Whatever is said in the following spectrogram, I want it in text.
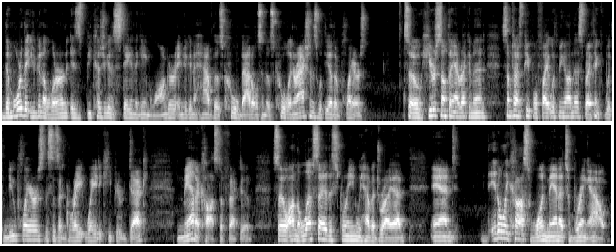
The more that you're going to learn is because you're going to stay in the game longer and you're going to have those cool battles and those cool interactions with the other players. So here's something I recommend. Sometimes people fight with me on this, but I think with new players, this is a great way to keep your deck mana cost effective. So on the left side of the screen, we have a Dryad, and it only costs one mana to bring out.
